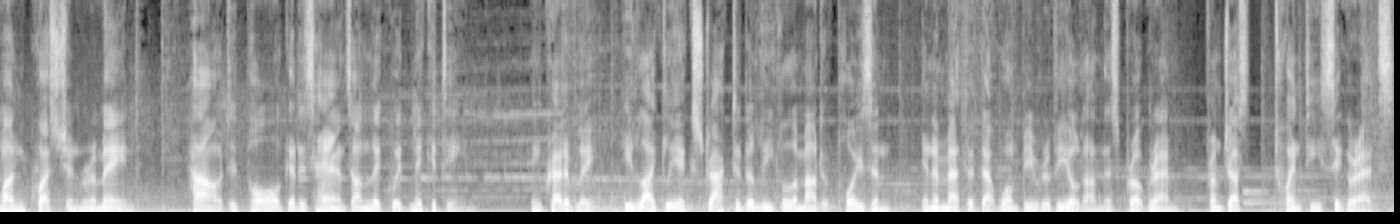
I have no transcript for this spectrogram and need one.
One question remained How did Paul get his hands on liquid nicotine? Incredibly, he likely extracted a lethal amount of poison in a method that won't be revealed on this program from just 20 cigarettes.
